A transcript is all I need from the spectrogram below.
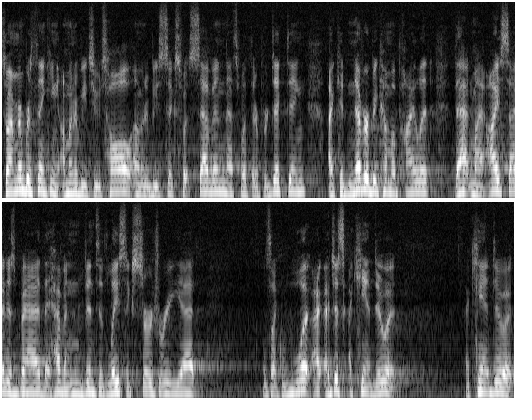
So I remember thinking, I'm going to be too tall. I'm going to be six foot seven. That's what they're predicting. I could never become a pilot. That my eyesight is bad. They haven't invented LASIK surgery yet. It's like, what? I, I just, I can't do it. I can't do it.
